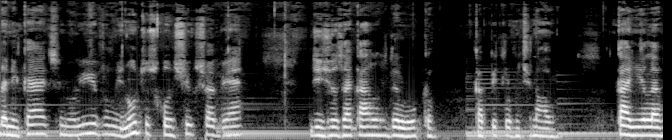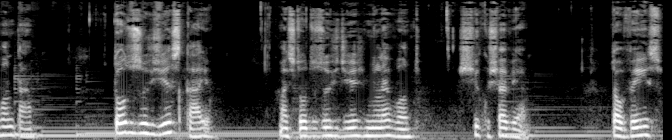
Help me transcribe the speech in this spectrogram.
Cat, no livro Minutos com Chico Xavier, de José Carlos de Luca, capítulo 29. Cair e levantar. Todos os dias caio, mas todos os dias me levanto. Chico Xavier. Talvez,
